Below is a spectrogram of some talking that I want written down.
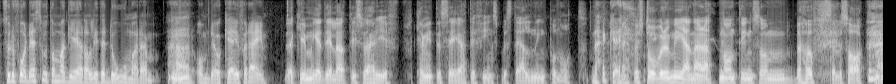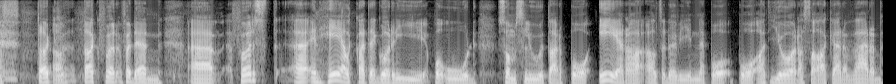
Så du får dessutom agera lite domare här om det är okej för dig. Jag kan ju meddela att i Sverige kan vi inte säga att det finns beställning på något. Okej. Jag förstår vad du menar, att någonting som behövs eller saknas. Tack, Ja. tack för, för den. Eh, först eh, en hel kategori på ord som slutar på era, alltså då är vi inne på, på att göra saker, verb,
